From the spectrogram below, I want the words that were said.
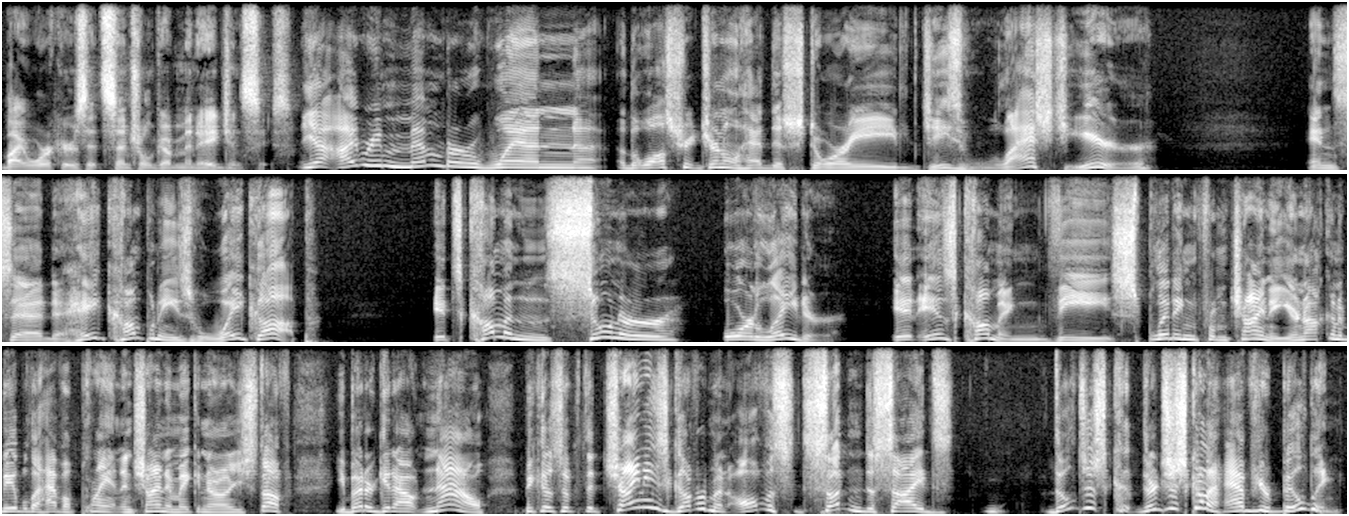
by workers at central government agencies. Yeah, I remember when the Wall Street Journal had this story, geez, last year and said, hey, companies, wake up it's coming sooner or later. It is coming. The splitting from China. You're not going to be able to have a plant in China making all your stuff. You better get out now because if the Chinese government all of a sudden decides they'll just they're just going to have your building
